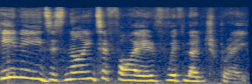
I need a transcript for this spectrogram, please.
he needs his nine to five with lunch break.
